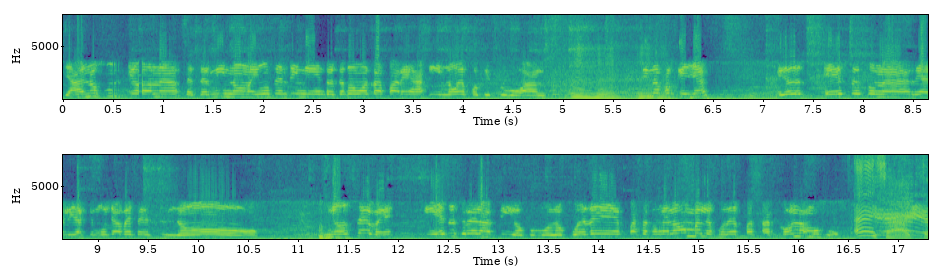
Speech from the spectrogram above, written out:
ya no funciona, se terminó, no hay un sentimiento, está con otra pareja y no es porque estuvo antes, sino porque ya. Eso es una realidad que muchas veces no, no se ve y eso es relativo, como lo puede pasar con el hombre, le puede pasar con la mujer. Exacto,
